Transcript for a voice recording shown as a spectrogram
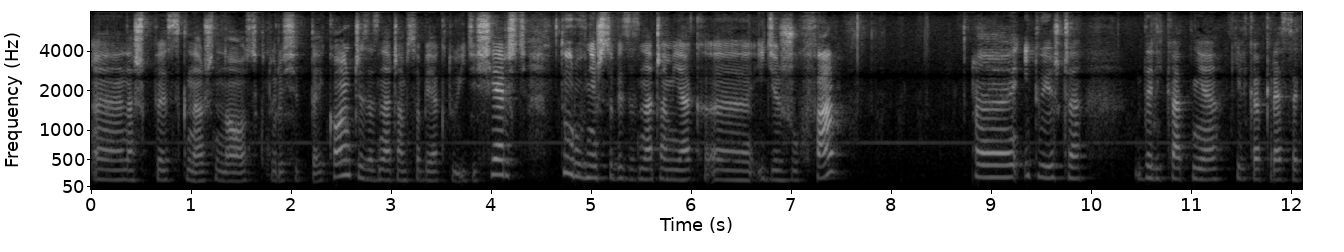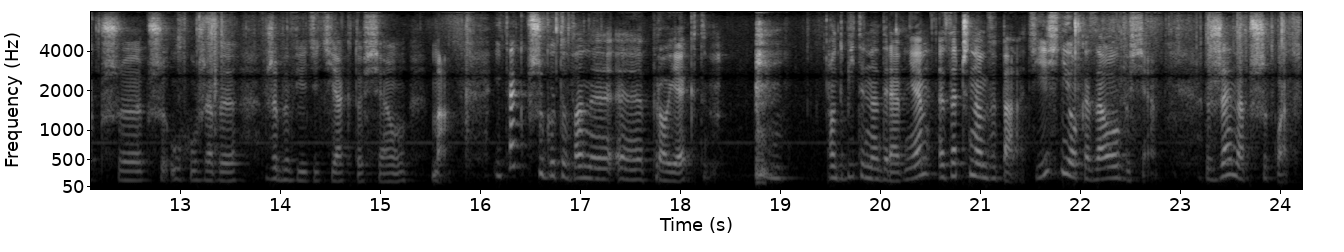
e, nasz pysk, nasz nos, który się tutaj kończy. Zaznaczam sobie, jak tu idzie sierść. Tu również sobie zaznaczam, jak e, idzie żuchwa. E, I tu jeszcze delikatnie kilka kresek przy, przy uchu, żeby, żeby wiedzieć, jak to się ma. I tak przygotowany e, projekt odbity na drewnie, zaczynam wypalać. Jeśli okazałoby się, że na przykład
